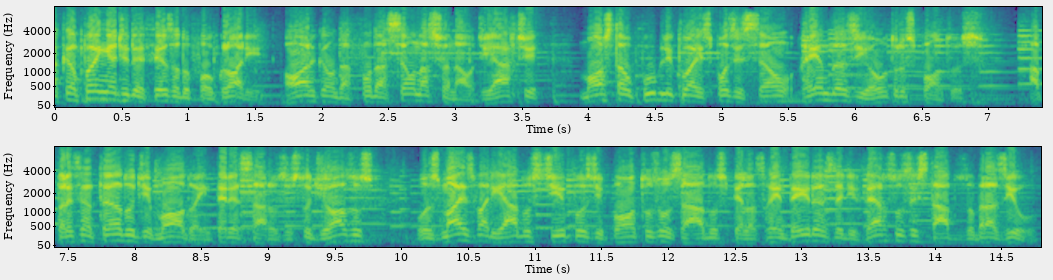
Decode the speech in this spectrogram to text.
A campanha de defesa do folclore, órgão da Fundação Nacional de Arte, mostra ao público a exposição Rendas e Outros Pontos, apresentando de modo a interessar os estudiosos os mais variados tipos de pontos usados pelas rendeiras de diversos estados do Brasil.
